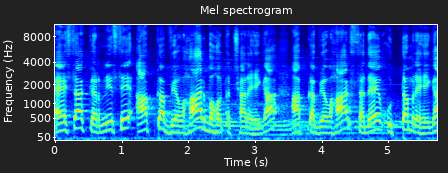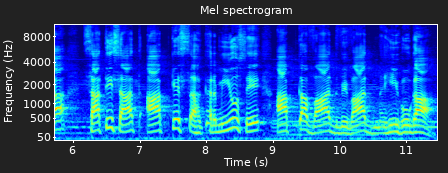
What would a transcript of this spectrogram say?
ऐसा करने से आपका व्यवहार बहुत अच्छा रहेगा, आपका व्यवहार सदैव उत्तम रहेगा। साथ ही साथ आपके सहकर्मियों से आपका वाद विवाद नहीं होगा।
